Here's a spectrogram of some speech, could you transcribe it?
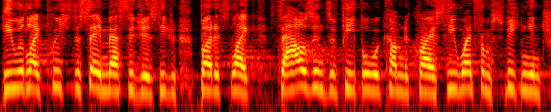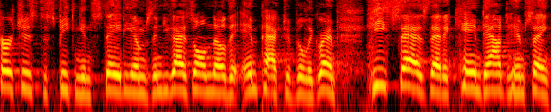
He would like preach the same messages, but it's like thousands of people would come to Christ. He went from speaking in churches to speaking in stadiums, and you guys all know the impact of Billy Graham. He says that it came down to him saying,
